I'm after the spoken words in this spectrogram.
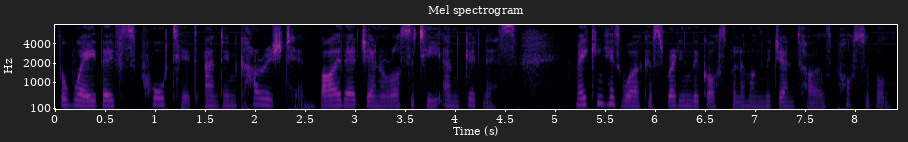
for way they've supported and encouraged him by their generosity and goodness, making his work of spreading the gospel among the Gentiles possible.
